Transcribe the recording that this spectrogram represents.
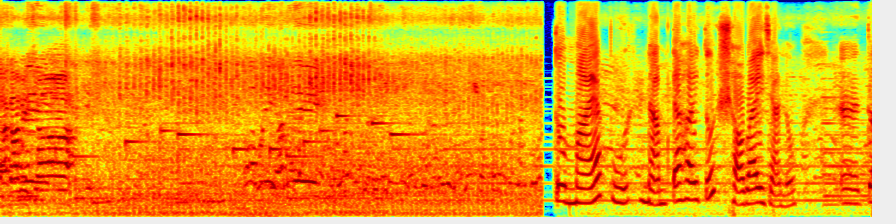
টাকা তো মায়াপুর নামটা হয়তো সবাই জানো। তো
